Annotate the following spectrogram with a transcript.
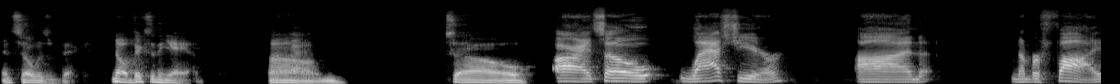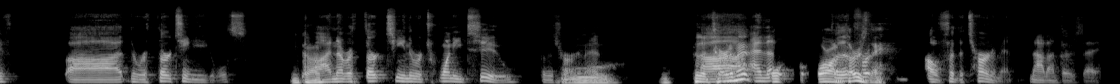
and so is Vic. No, Vic's in the AM. Okay. Um. So All right. So last year on number five, uh, there were 13 Eagles. okay. Uh, number 13, there were 22 for the tournament. Ooh. for the Uh, tournament and the- or, or on for the- for- Thursday. Oh, for the tournament, not on Thursday.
